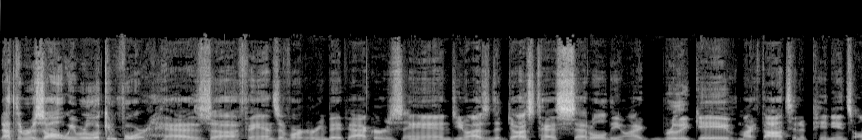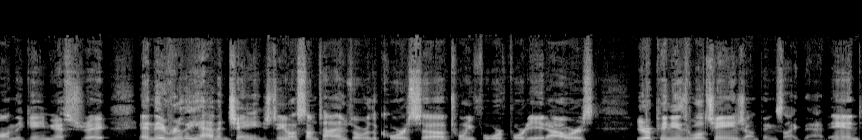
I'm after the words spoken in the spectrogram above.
not the result we were looking for as uh, fans of our Green Bay Packers. And you know, as the dust has settled, you know, I really gave my thoughts and opinions on the game yesterday, and they really haven't changed. You know, sometimes over the course of 24, 48 hours, your opinions will change on things like that. And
